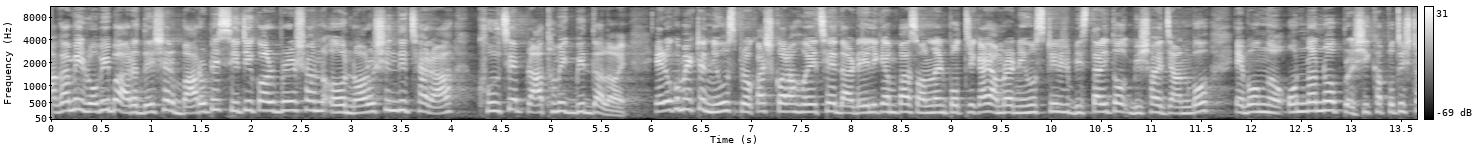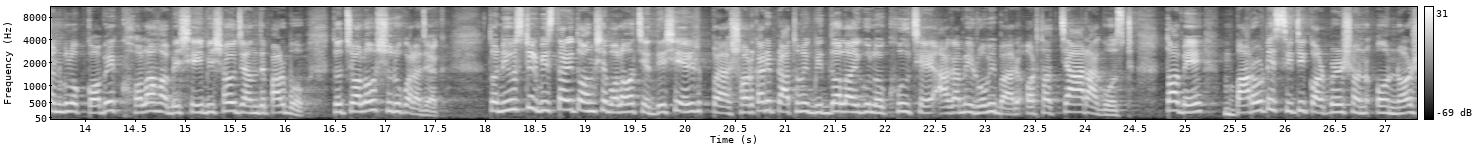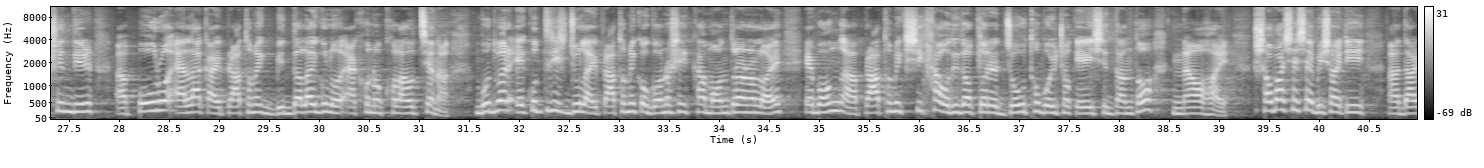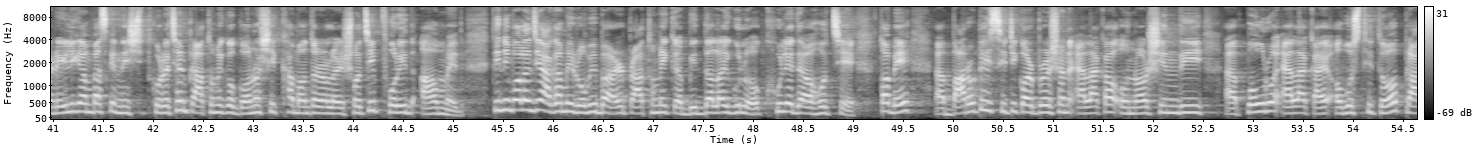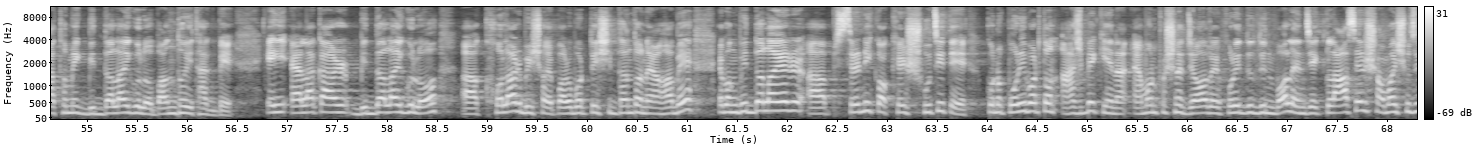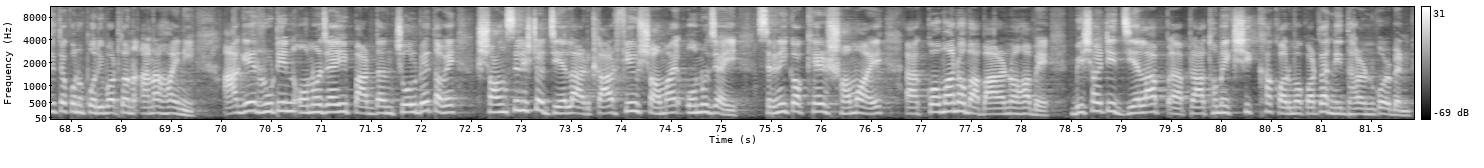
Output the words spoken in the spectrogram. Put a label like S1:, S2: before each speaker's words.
S1: আগামী রবিবার দেশের বারোটি সিটি কর্পোরেশন ও নরসিংদী ছাড়া খুলছে প্রাথমিক বিদ্যালয়। এরকম একটা নিউজ প্রকাশ করা হয়েছে দ্য ডেইলি ক্যাম্পাস অনলাইন পত্রিকায়। আমরা নিউজটির বিস্তারিত বিষয় জানব এবং অন্যান্য শিক্ষা প্রতিষ্ঠানগুলো কবে খোলা হবে সেই বিষয়েও জানতে পারব। তো চলো শুরু করা যাক। তো নিউজটির বিস্তারিত অংশে বলা হচ্ছে, দেশের সরকারি প্রাথমিক বিদ্যালয়গুলো খুলছে আগামী রবিবার, অর্থাৎ চার আগস্ট। তবে বারোটি সিটি কর্পোরেশন ও নরসিংদীর পৌর এলাকায় প্রাথমিক বিদ্যালয়গুলো এখনও খোলা হচ্ছে না। বুধবার একত্রিশ জুলাই প্রাথমিক ও গণশিক্ষা মন্ত্রণালয় এবং প্রাথমিক শিক্ষা অধিদপ্তরের যৌথ বৈঠকে এই সিদ্ধান্ত নেওয়া হয়। সভা শেষে বিষয়টি দ্য ডেইলি ক্যাম্পাসকে নিশ্চিত করেছেন প্রাথমিক ও গণশিক্ষা মন্ত্রণালয়ের সচিব ফরিদ আহমেদ। তিনি বলেন যে আগামী রবিবার প্রাথমিক বিদ্যালয়গুলো খুলে দেওয়া হচ্ছে। তবে বারোটি সিটি কর্পোরেশন এলাকা ও নরসিংদী পৌর এলাকায় অবস্থিত প্রাথমিক বিদ্যালয়গুলো বন্ধই থাকবে। এই এলাকার বিদ্যালয়গুলো খোলার বিষয়ে পরবর্তী সিদ্ধান্ত নেওয়া হবে এবং বিদ্যালয়ের শ্রেণীকক্ষের সূচিতে কোনো পরিবর্তন আসবে কিনা এমন প্রশ্নের জবাবে ফরিদুদ্দিন বলেন যে ক্লাসের সময়সূচিতে কোনো পরিবর্তন আনা হয়নি। আগের রুটিন অনুযায়ী পাঠদান চলবে, তবে সংশ্লিষ্ট জেলার কারফিউ সময় অনুযায়ী শ্রেণীকক্ষের সময় কমানো বা বাড়ানো হবে। বিষয়টি জেলা প্রাথমিক শিক্ষা কর্মকর্তা নির্ধারণ করবেন।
